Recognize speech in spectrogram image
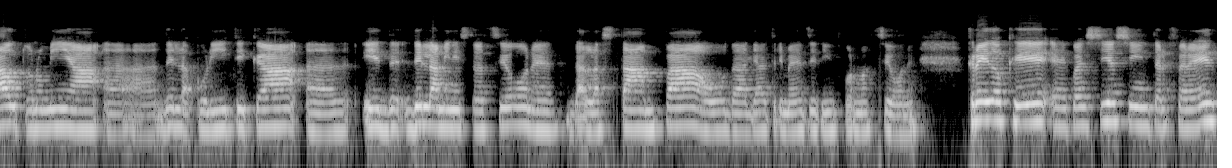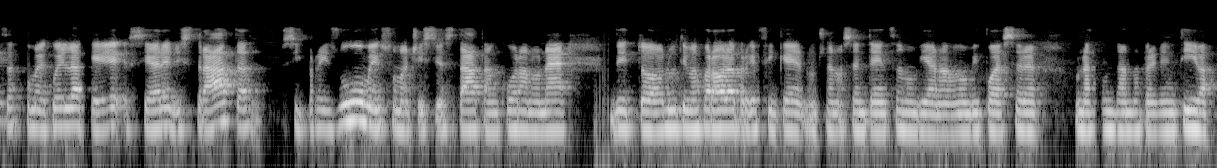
autonomia eh, della politica eh, e de- dell'amministrazione dalla stampa o dagli altri mezzi di informazione. Credo che eh, qualsiasi interferenza come quella che si è registrata, si presume, insomma, ci sia stata, ancora non è detto l'ultima parola perché finché non c'è una sentenza non vi, è una- non vi può essere una condanna preventiva.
